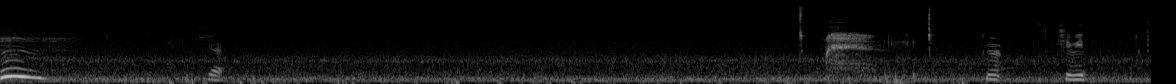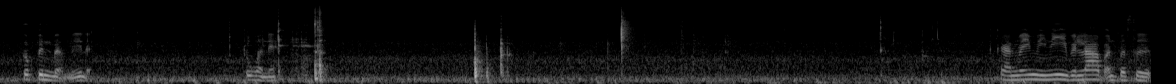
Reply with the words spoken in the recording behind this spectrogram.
ฮึมเครียดเนี่ย ชีวิตก็เป็นแบบนี้แหละ ทุกวันเนี้ยการไม่มีหนี้เป็นลาบอันประเสริฐ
